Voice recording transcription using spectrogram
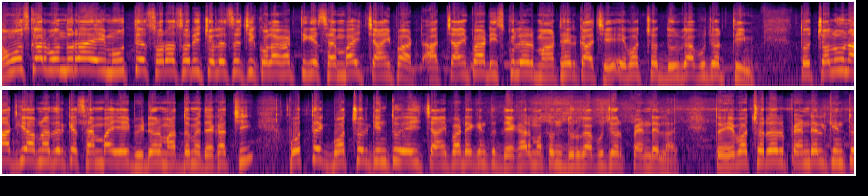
নমস্কার বন্ধুরা, এই মুহূর্তে সরাসরি চলে এসেছি কোলাঘাট থেকে শ্যামভাই চাঁইপাট। আর চাইপাট স্কুলের মাঠের কাছে এবছর দুর্গাপুজোর থিম তো চলুন আজকে আপনাদেরকে শ্যামভাই এই ভিডিওর মাধ্যমে দেখাচ্ছি। প্রত্যেক বছর কিন্তু এই চাইপাটে কিন্তু দেখার মতন দুর্গাপুজোর প্যান্ডেল হয়। তো এবছরের প্যান্ডেল কিন্তু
